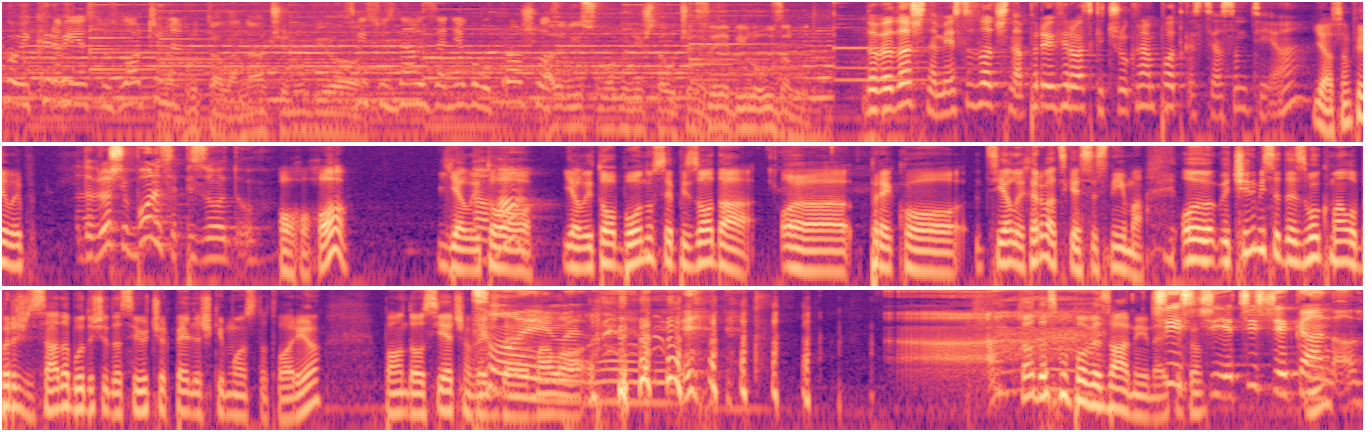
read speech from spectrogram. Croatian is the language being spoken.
tragovi Na krvi. mjestu zločina brutalan način ubio, svi su znali za njegovu prošlost. ali nisu mogli ništa učiniti. Sve je bilo uzalud. Dobrodošli na mjesto zločina, prvi hrvatski true crime podcast, ja sam Tija. Ja sam Filip. Dobrodošli u bonus epizodu. Ohoho. Je li, to, Aha. je li to bonus epizoda uh, preko cijele Hrvatske se snima? O, čini mi se da je zvuk malo brži sada, budući da se jučer Pelješki most otvorio, pa onda osjećam već da je malo... Kao da smo povezani nekako. Čišći je, čišći je kanal, da.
